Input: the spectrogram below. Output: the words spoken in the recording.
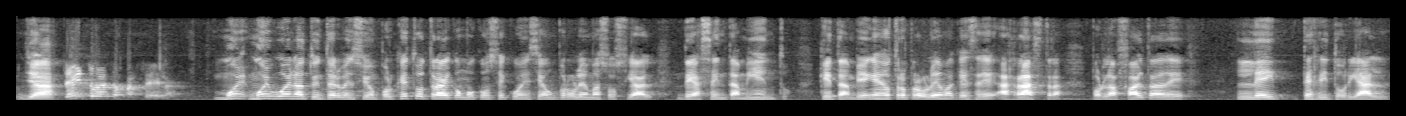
Ya. dentro de esa parcela. Muy, muy buena tu intervención, porque esto trae como consecuencia un problema social de asentamiento, que también es otro problema que se arrastra por la falta de ley territorial,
